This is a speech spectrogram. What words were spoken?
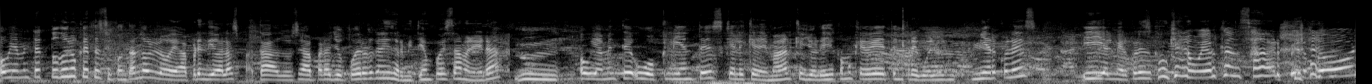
obviamente todo lo que te estoy contando lo he aprendido a las patadas, o sea, para yo poder organizar mi tiempo de esta manera, mm, obviamente hubo clientes que le quedé mal, que yo le dije como que ve, te entregó el miércoles y el miércoles es como que no voy a alcanzar, perdón,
